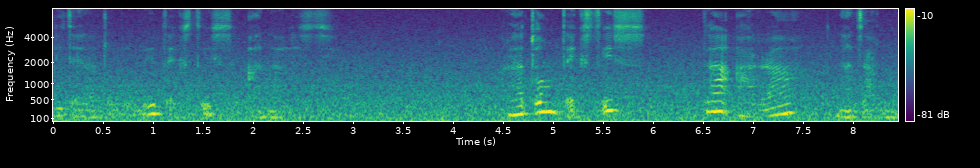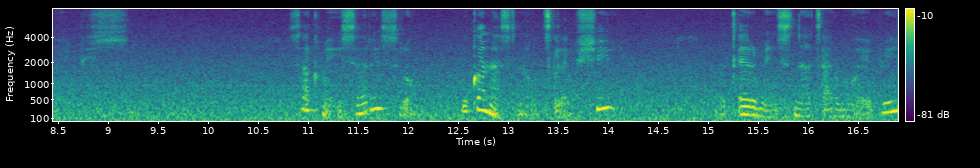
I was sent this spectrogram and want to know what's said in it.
ლიტერატურული ტექსტის ანალიზი. რატომ ტექსტის და არა ნაწარმოების? საქმე ის არის, რომ უკანასკნელ წლებში ტერმინს ნაწარმოები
